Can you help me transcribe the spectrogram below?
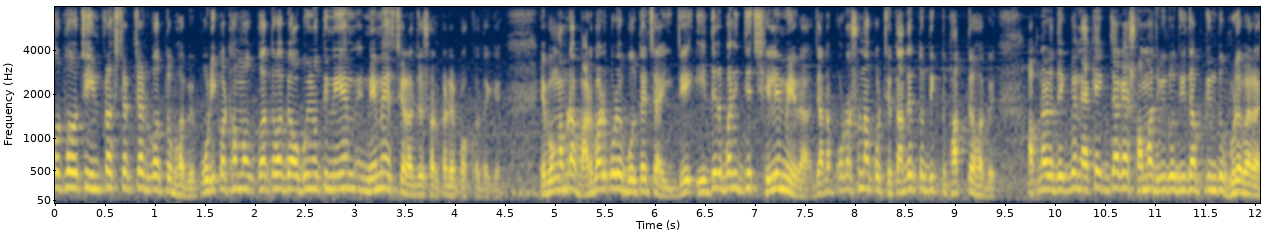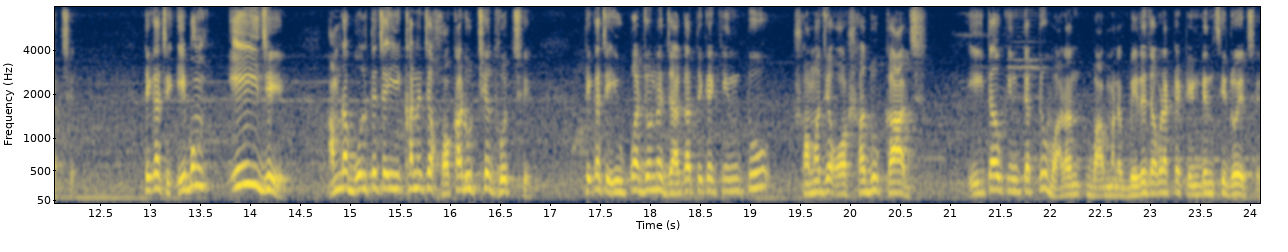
কথা হচ্ছে ইনফ্রাস্ট্রাকচারগতভাবে পরিকাঠামোগতভাবে অবনতি নেমে নেমে এসছে রাজ্য সরকারের পক্ষ থেকে। এবং আমরা বারবার করে বলতে চাই যে এদের বাড়ির যে ছেলেমেয়েরা, যারা পড়াশোনা করছে, তাদের তো দিক ভাবতে হবে। আপনারা দেখবেন এক এক জায়গায় সমাজ বিরোধীরা কিন্তু ঘুরে বেড়াচ্ছে। ঠিক আছে? এবং এই যে আমরা বলতে চাই এখানে যে হকার উচ্ছেদ হচ্ছে, ঠিক আছে? এই উপার্জনের জায়গা থেকে কিন্তু সমাজে অসাধু কাজ, এইটাও কিন্তু একটু বাড়ান মানে বেড়ে যাওয়ার একটা টেন্ডেন্সি রয়েছে।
